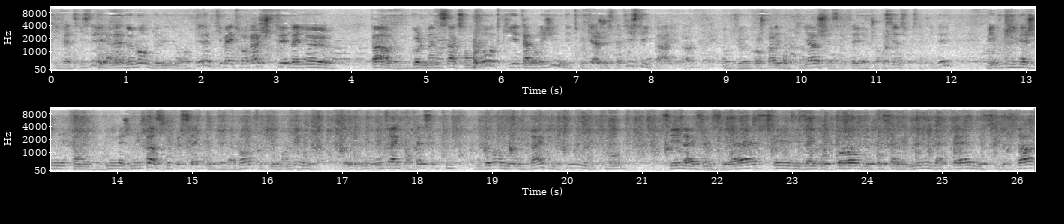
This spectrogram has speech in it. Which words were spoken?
privatisées à la demande de l'Union européenne, qui va être rachetée d'ailleurs par Goldman Sachs entre autres, qui est à l'origine des trucages statistiques par ailleurs. Hein. Donc quand je parlais du pillage, c'était, je reviens sur cette idée, mais vous n'imaginez pas, ce que c'est que la vente qui est demandée aux, Grecs. En fait, c'est tout. On demande aux Grecs de tout, de. C'est la SNCF, c'est les aéroports de Thessalonique, d'Athènes, de ci, de ça,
